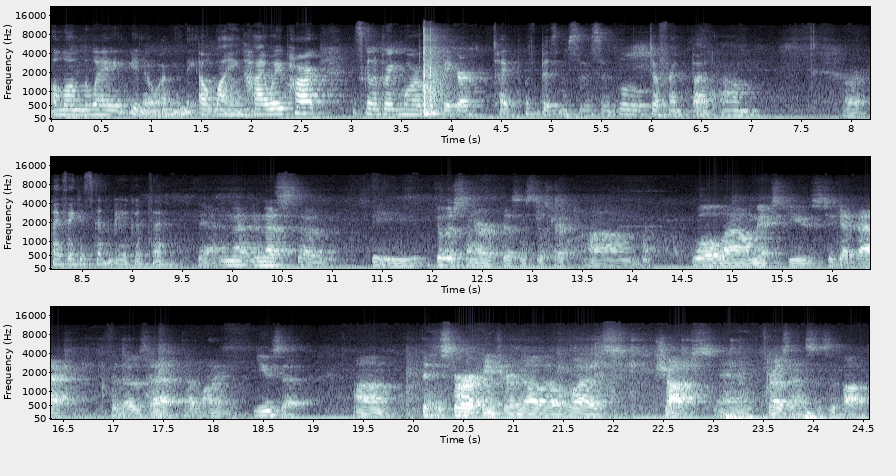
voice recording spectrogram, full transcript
along the way, you know, I mean, the outlying highway part, it's gonna bring more of a bigger type of businesses, It's a little different, but, um, Right. I think it's gonna be a good thing. Yeah, and that, and that's the, the Village Center Business District, um, will allow mixed use to get back for those that, that wanna use it. Um, the historic nature of Millville was shops and residences above.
